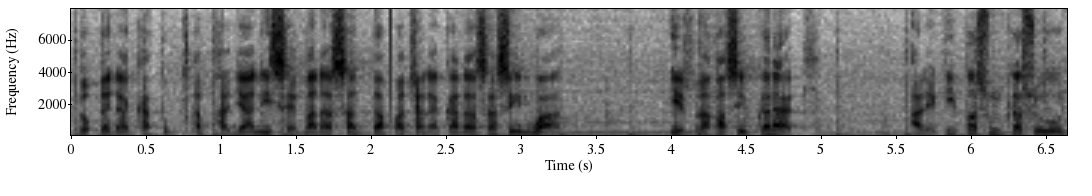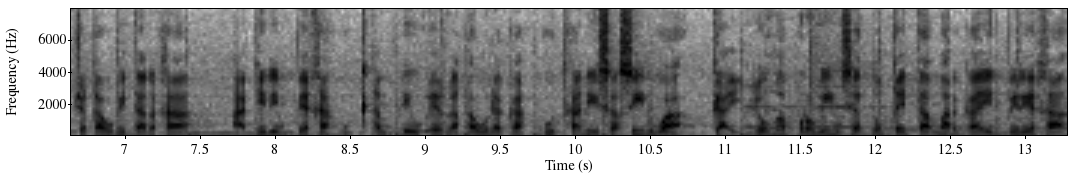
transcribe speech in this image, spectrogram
toquera katuk apayani semana santa pachana kana sasinwa irnagasip karaki. Arequipa sulkasu chakau hitarja, akirin peja hukampiu ernaqa uraka utari sasinwa, kailoma provincia toqueta marca irpireja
